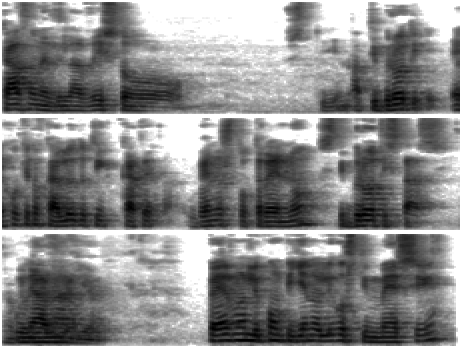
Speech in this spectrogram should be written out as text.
Κάθομαι δηλαδή στο, στην, από την πρώτη, έχω και το καλό το ότι κατε, μπαίνω στο τρένο στην πρώτη στάση, που Από είναι την άδειο. άδεια. Παίρνω λοιπόν, πηγαίνω λίγο στη μέση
